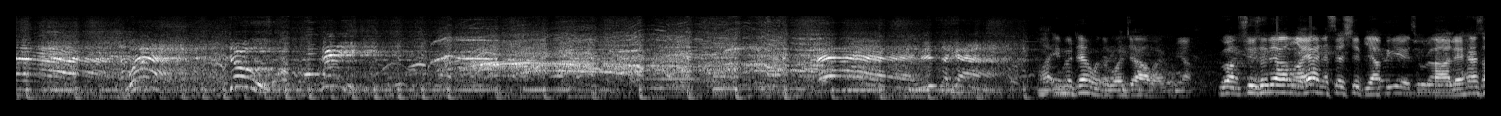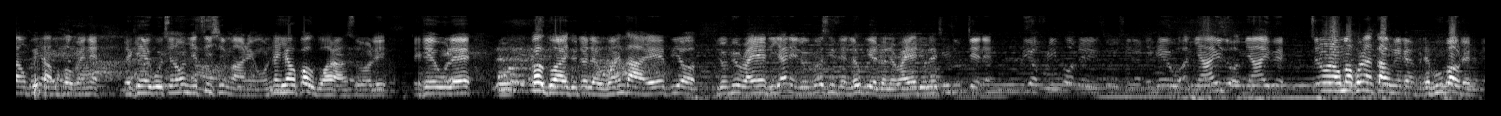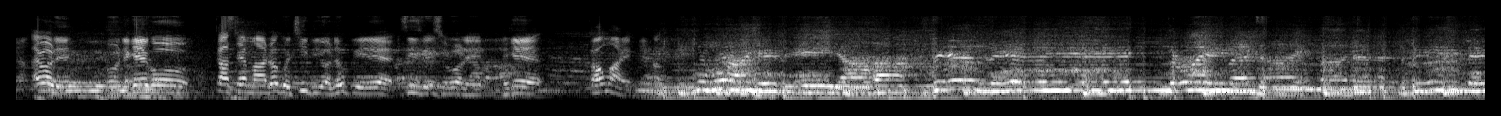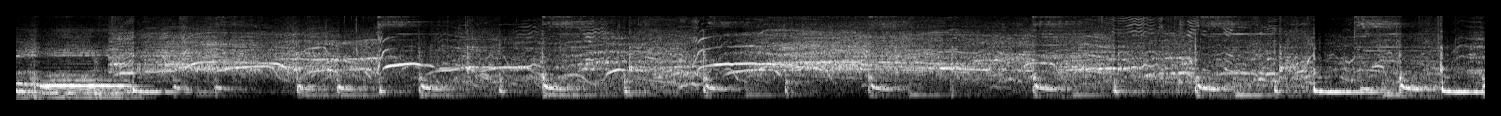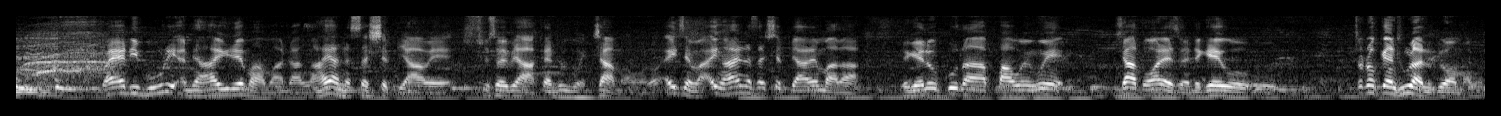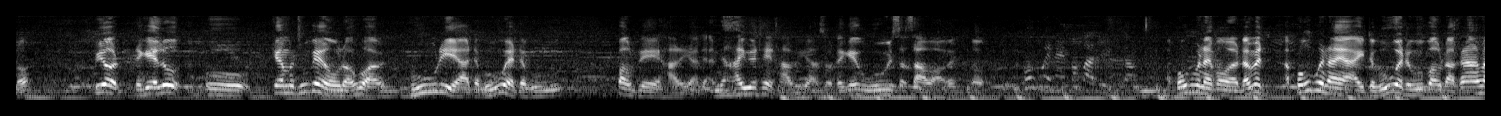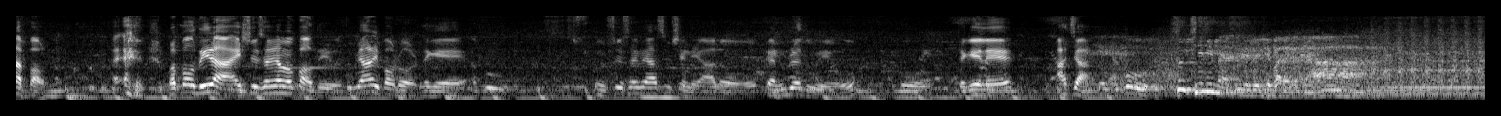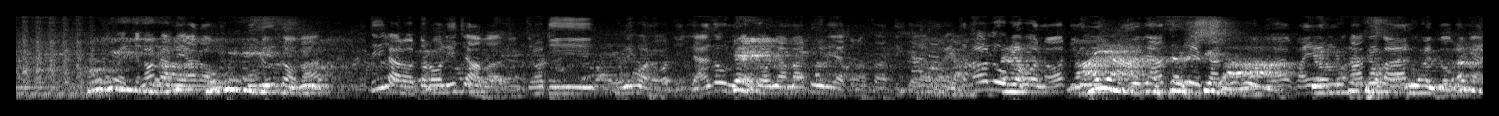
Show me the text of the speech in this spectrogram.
ဟာအင်မတန်ဝင်သဘောကျပါခင်ဗျာသူကရွှေစပြား928ပြားပေးရဆိုတာလည်းဟန်ဆောင်ပေးတာမဟုတ်ဘဲနဲ့တကယ်ကိုကျွန်တော်မျက်စိရှိမှနေကိုနှစ်ယောက်ပောက်သွားတာဆိုတော့လေတကယ်ကိုလည်းဟိုပောက်သွားရတဲ့အတွက်လည်းဝမ်းသာရဲပြီးတော့ဒီလိုမျိုး riot ကနေလိုမျိုး season လုပ်ပြရတဲ့အတွက်လည်း riot ကိုလည်းကျေးဇူးတင်တယ်ပြီးတော့ free port တွေဆိုလို့ရှိရင်တကယ်ကိုအများကြီးဆိုအများကြီးပဲကျွန်တော်တို့မှခုနတောက်နေတဲ့တပူးပေါက်တယ်ခင်ဗျာအဲ့တော့လေဟိုတကယ်ကို customer တို့ကိုကြည့်ပြီးတော့လုပ်ပြတဲ့အစီအစဉ်ဆိုတော့လေတကယ် ကောင်းပါတယ်ခင်ဗျာ variety ဘူးတွေအများကြီးထဲမှာမှာဒါ928ပြားပဲရွှေဆွဲပြားကန်ထုခွင့်ကြမှာပေါ့နော် အဲ့ဒီအချိန်မှာအဲ့928ပြားထဲမှာလာတကယ်လို့ကိုသာပါဝင်ခွင့်ရသွားတယ်ဆိုရင်တကယ်ကိုဟိုတော်တော်ကန်ထူးတာလို့ပြောရမှာပေါ့နော်ပြီးတော့တကယ်လို့ဟိုကင်မထူးခဲ့အောင်တော့ဟိုကဘူးတွေကတဘူးဝယ်တဘူးပေါက်တဲ့ဟာတွေကလည်းအများကြီးပဲထည့်ထားပေးရဆိုတော့တကယ်ကိုဝေးဝေးဆက်ဆက်ပါပဲဟုတ်အဖုံးပွင့်နိုင်ပေါက်ပါသေးဆိုတော့အဖုံးပွင့်နိုင်ပေါက်ပါဒါပေမဲ့အဖုံးပွင့်နိုင်ရအဲ့တဘူးဝယ်တဘူးပေါက်တာခဏခဏပေါက်တယ်မပေါက်သေးတာအဲ့ရွှေဆွဲပြားမပေါက်သေးဘူးသူများတွေပေါက်တော့တကယ်အခု ဟိုရွှေဆွဲပြားဆုရှင်တွေအားလုံးကန်ထူးတဲ့သူတွေကိုဟိုတကယ်လဲအားကြတယ်အခုစုချင်းနေမယ်စီစဉ်လေးဖြစ်ပါလေခင်ဗျာကျွန်တော်နာမည်ကတော့ကိုမင်းစောပါတီးတာတော့တော်တော်လေးကြာပါပြီကျွန်တော်ဒီဘယ်လိုပေါ့နော်ဒီလမ်းစုံတွေကြော်ညာမှာတွေ့ရကျွန်တော်စတီးကြတာပါကျွန်တော်လိုပဲပေါ့နော်ဒီကိုညာစစ်တဲ့ကံကိုကဗိုင်ယန်ကိုအားပေးပါလို့ပြောတာပါ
